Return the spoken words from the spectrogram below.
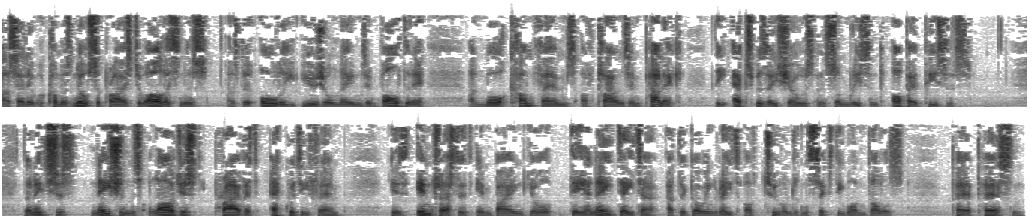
I said it would come as no surprise to our listeners, as the, all the usual names involved in it, and more confirms of clowns in panic, the expose shows and some recent op-ed pieces. The nation's largest private equity firm is interested in buying your DNA data at the going rate of $261 per person.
